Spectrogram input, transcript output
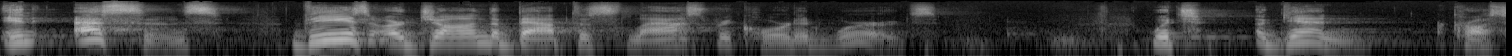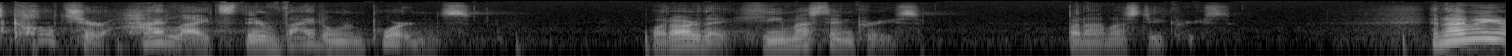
In essence, these are John the Baptist's last recorded words, which again across culture highlights their vital importance. What are they? He must increase, but I must decrease. And I may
